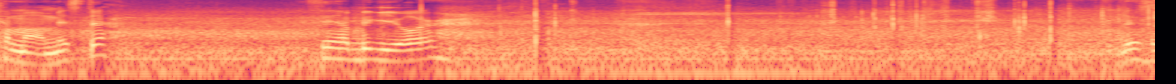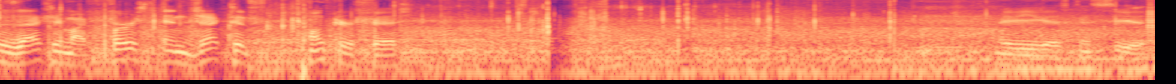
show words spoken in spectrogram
Come on, mister. See how big you are? This is actually my first injected punker fish. Maybe you guys can see it.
